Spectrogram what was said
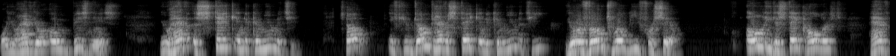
or you have your own business, you have a stake in the community. So if you don't have a stake in the community, your vote will be for sale. Only the stakeholders have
